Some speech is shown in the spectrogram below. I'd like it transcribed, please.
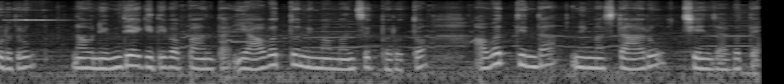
ಕುಡಿದ್ರು ನಾವು ನೆಮ್ಮದಿಯಾಗಿದ್ದೀವಪ್ಪ ಅಂತ ಯಾವತ್ತು ನಿಮ್ಮ ಮನಸ್ಸಿಗೆ ಬರುತ್ತೋ ಅವತ್ತಿಂದ ನಿಮ್ಮ ಸ್ಟಾರು ಚೇಂಜ್ ಆಗುತ್ತೆ,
